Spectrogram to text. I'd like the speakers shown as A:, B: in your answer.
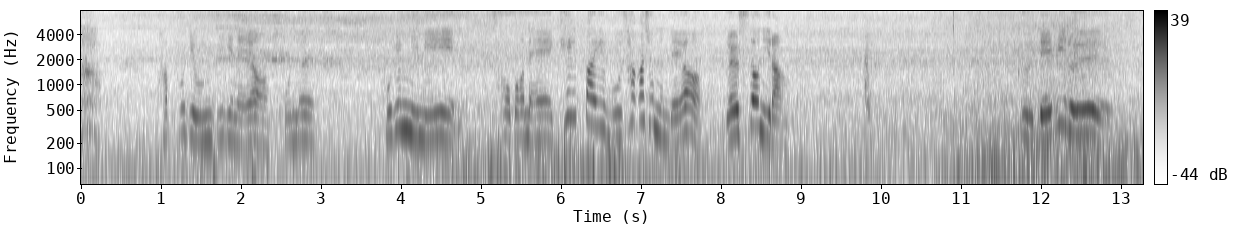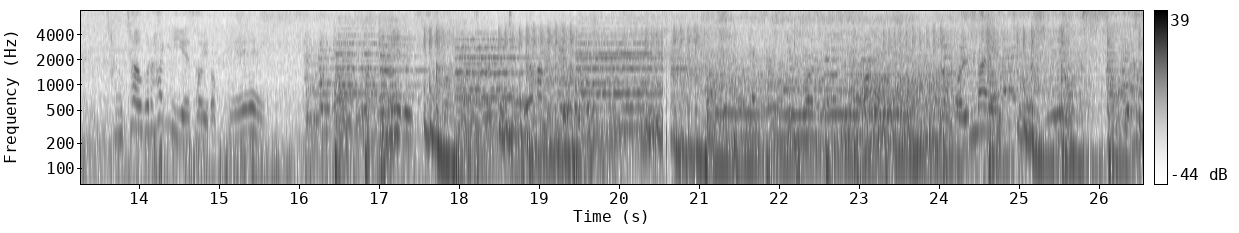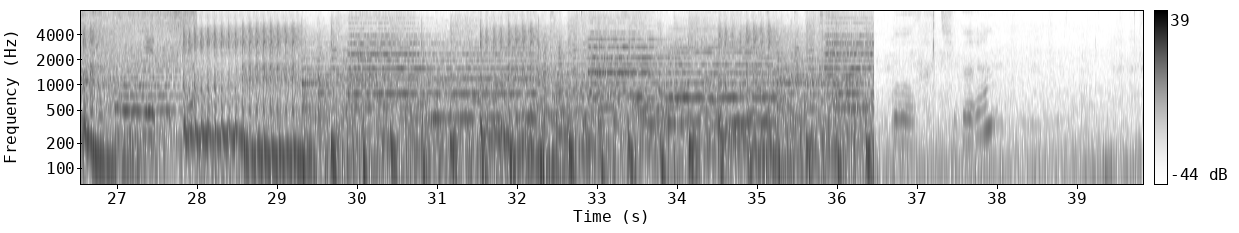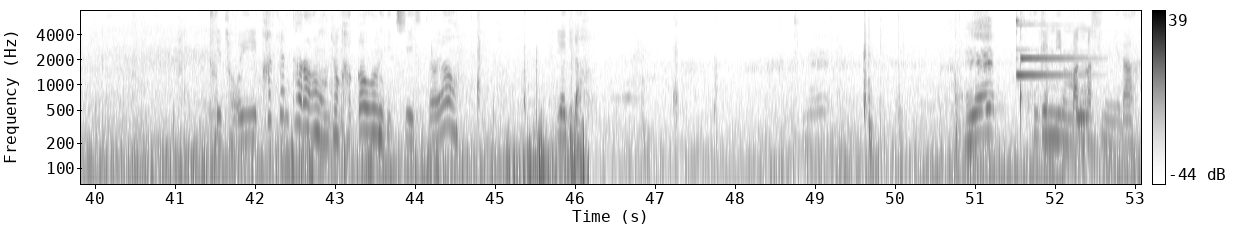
A: 움직이네요. 오늘 고객님이 저번에 K5 사가셨는데요. 열선이랑 그 내비를 장착을 하기 위해서 이렇게 문의를 주신 거 제가 지금 저희 카센터랑 엄청 가까운 위치에 있어요. 여기다.
B: 예.
A: 고객님 만났습니다.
